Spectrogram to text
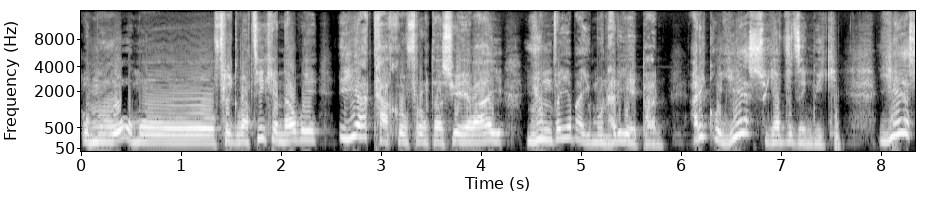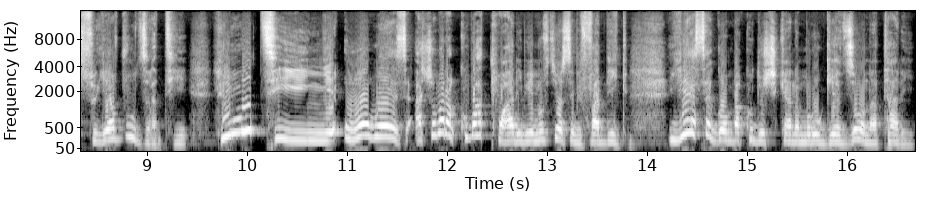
umufuregimatike nawe iyo atakonforontasiyo yabaye yumva yabaye umuntu ari yepana ariko yesu yavuze ngo iki yesu yavuze ati ntimutinye uwo wese. Ashobora kubatwara ibintu byose bifadika. Yesu agomba kudushikana mu rugezo natari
